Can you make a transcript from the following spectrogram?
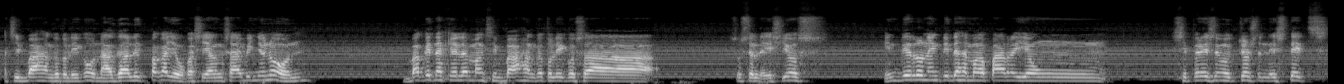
at simbahan katoliko, nagalit pa kayo kasi ang sabi nyo noon, Bakit nakialam ang simbahan katoliko sa social issues? Hindi rin naintindihan mga pare yung separation of church and states.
